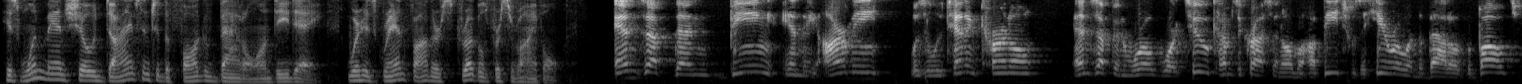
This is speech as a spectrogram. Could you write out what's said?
His one man show dives into the fog of battle on D Day, where his grandfather struggled for survival. Ends up then being in the Army, was a lieutenant colonel, ends up in World War II, comes across in Omaha Beach, was a hero in the Battle of the Bulge.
